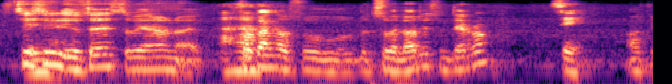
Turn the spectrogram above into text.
Sí, sí, ¿y ustedes estuvieron, eh, fue cuando su, su velorio, su entierro? Sí. Ok.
